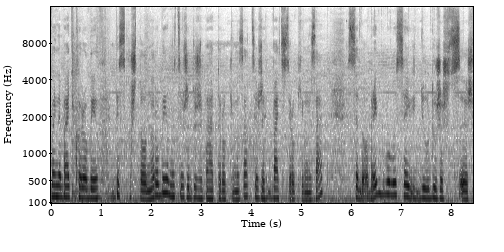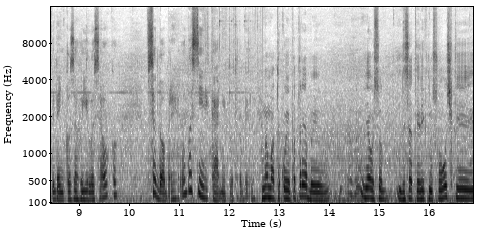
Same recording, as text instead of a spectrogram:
Мене батько робив безкоштовно робив, ну це вже дуже багато років назад, це вже 20 років назад. Все добре відбулося, дуже швиденько загоїлося око. Все добре. В обласній лікарні тут робили. Нема такої потреби. Я ось 10-й рік ношу очки,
